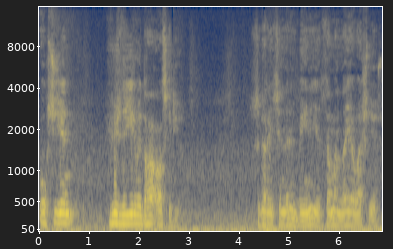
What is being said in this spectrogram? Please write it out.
oksijen %20 daha az gidiyor. Sigara içenlerin beyni zamanla yavaşlıyor.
